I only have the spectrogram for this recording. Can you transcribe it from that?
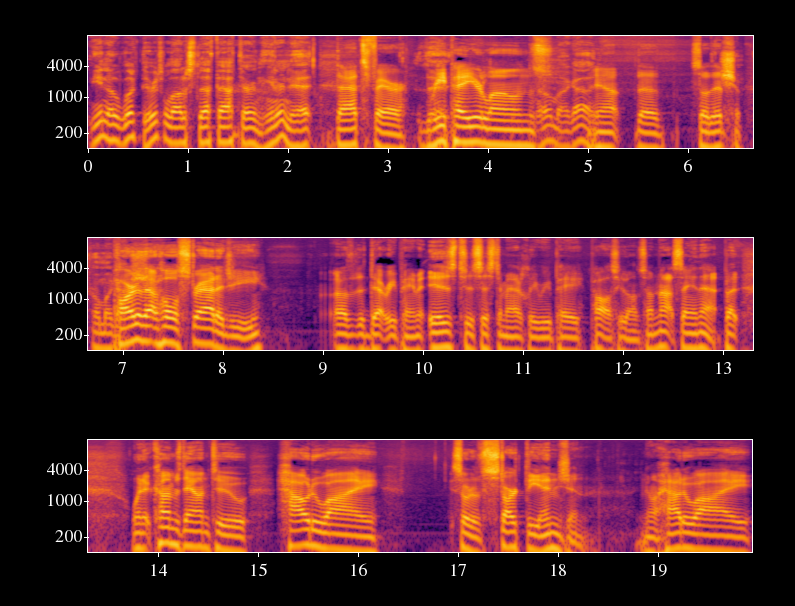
you know? Look, there's a lot of stuff out there on the internet. that's fair. The- Repay your loans. Oh my God. Yeah. The so that Oh my part of that whole strategy of the debt repayment is to systematically repay policy loans. So I'm not saying that, but when it comes down to how do I sort of start the engine, you know, how do I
